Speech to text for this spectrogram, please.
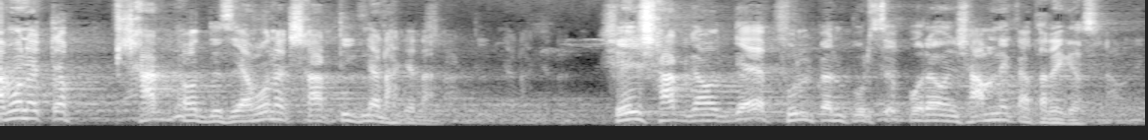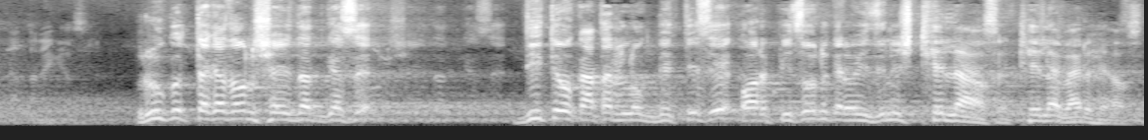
এমন একটা শার্ট গাওয়ার দিয়েছে, এমন এক শার্ট ঠিক না, ঢাকে না। সেই শার্ট গাওয়ার দিয়ে ফুল প্যান্ট পরছে, পরে ওই সামনে কাতারে গেছে। রুকুর থেকে যখন শেষদাত গেছে, দ্বিতীয় কাতার লোক দেখতেছে, ওর পিছনকার ওই জিনিস ঠেলা আছে, ঠেলা বের হয়ে আছে।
